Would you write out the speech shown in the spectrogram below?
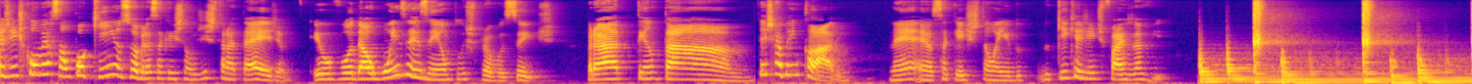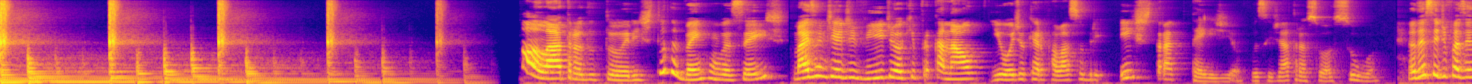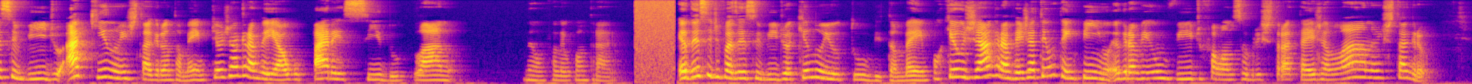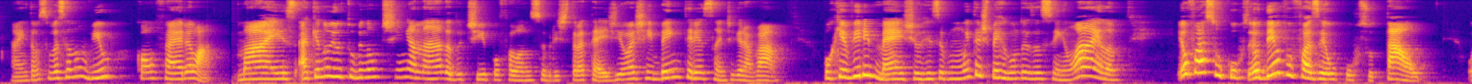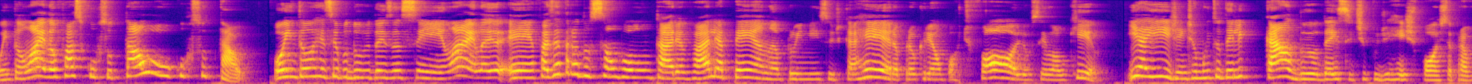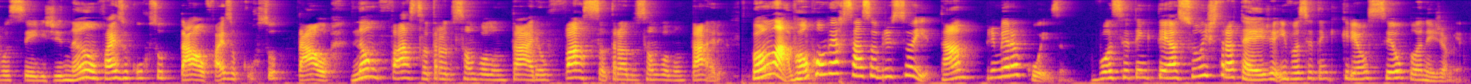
para a gente conversar um pouquinho sobre essa questão de estratégia, eu vou dar alguns exemplos para vocês para tentar deixar bem claro, né, essa questão aí do, do que, que a gente faz da vida. Olá, tradutores! Tudo bem com vocês? Mais um dia de vídeo aqui para o canal e hoje eu quero falar sobre estratégia. Você já traçou a sua? Eu decidi fazer esse vídeo aqui no Instagram também, porque eu já gravei algo parecido lá no... Não, falei o contrário. Eu decidi fazer esse vídeo aqui no YouTube também, porque eu já gravei, já tem um tempinho, eu gravei um vídeo falando sobre estratégia lá no Instagram. Ah, então, se você não viu, confere lá. Mas aqui no YouTube não tinha nada do tipo falando sobre estratégia. Eu achei bem interessante gravar, porque vira e mexe eu recebo muitas perguntas assim, Laila, eu faço o curso, eu devo fazer o curso tal? Ou então, Laila, eu faço curso tal ou curso tal? Ou então eu recebo dúvidas assim, Laila, é, fazer tradução voluntária vale a pena para o início de carreira, para eu criar um portfólio, sei lá o quê? E aí, gente, é muito delicado eu dar esse tipo de resposta para vocês, de não, faz o curso tal, faz o curso tal, não faça tradução voluntária ou faça tradução voluntária. Vamos lá, vamos conversar sobre isso aí, tá? Primeira coisa, você tem que ter a sua estratégia e você tem que criar o seu planejamento.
